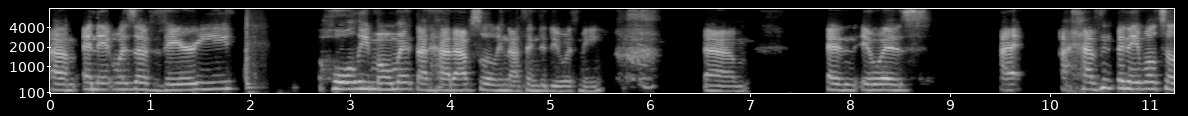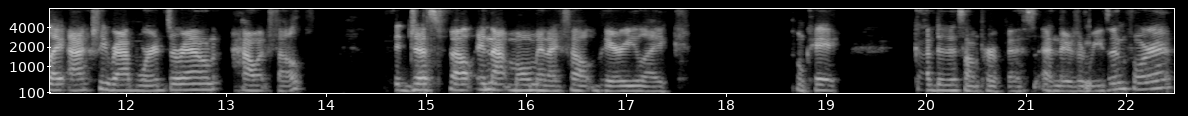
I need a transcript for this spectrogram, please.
Um, and it was a very holy moment that had absolutely nothing to do with me. Um, and it was, I, I haven't been able to like actually wrap words around how it felt. It just felt in that moment I felt very like okay, God did this on purpose and there's a reason for it.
